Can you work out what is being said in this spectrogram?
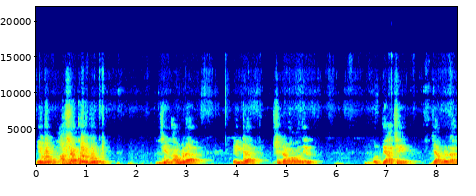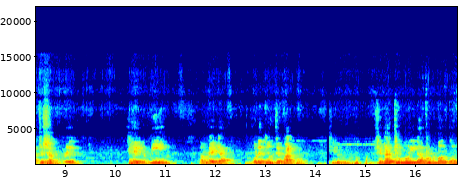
এবং আশা করব যে আমরা এইটা, সেটাও আমাদের মধ্যে আছে যে আমরা রাজ্য সরকারের হেল্প নিয়ে আমরা এটা গড়ে তুলতে পারব। সেটা হচ্ছে মহিলা ফুটবল দল।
